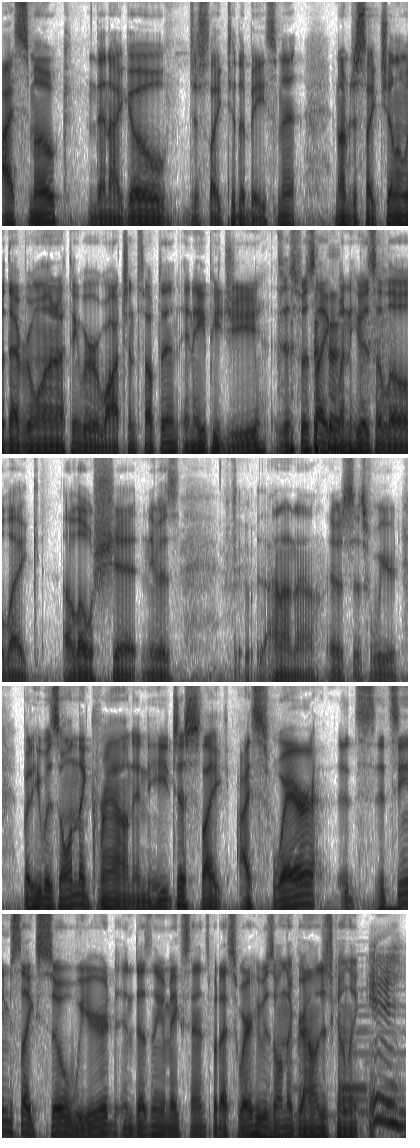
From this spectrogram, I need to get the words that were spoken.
I smoke, and then I go just like to the basement, and I'm just like chilling with everyone. I think we were watching something in APG. This was like when he was a little like a little shit, and he was. I don't know. It was just weird. But he was on the ground and he just like I swear it's it seems like so weird and doesn't even make sense, but I swear he was on the ground just kind of like eh,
